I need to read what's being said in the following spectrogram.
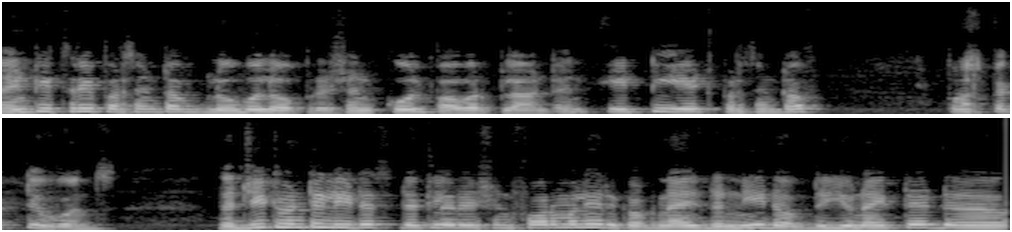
93% of global operation coal power plant and 88% of prospective ones. The G20 leaders declaration formally recognized the need of the United uh,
